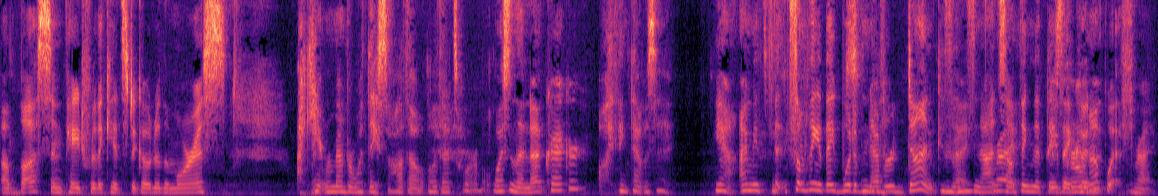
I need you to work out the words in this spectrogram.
a, bus and paid for the kids to go to the Morris. I can't remember what they saw though. Oh, that's horrible. Wasn't the Nutcracker? Oh, I think that was it. Yeah, I mean, something that they would have never done because right, that's not right. something that they've they grown up with. Right.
